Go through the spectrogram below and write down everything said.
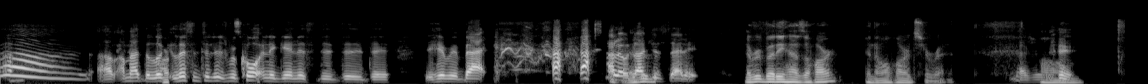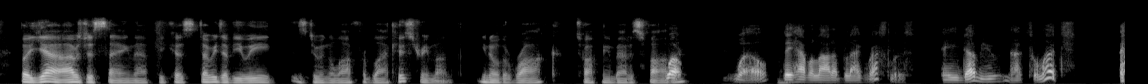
I'm gonna have to look listen to this recording again this to, to, to, to hear it back. I don't know I just said it. Everybody has a heart, and all hearts are red. That's right. Um, but yeah, I was just saying that because WWE is doing a lot for Black History Month. You know, The Rock talking about his father. Well, well, they have a lot of black wrestlers. AEW, not so much.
